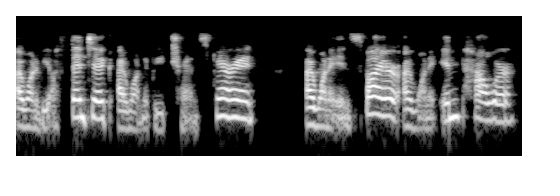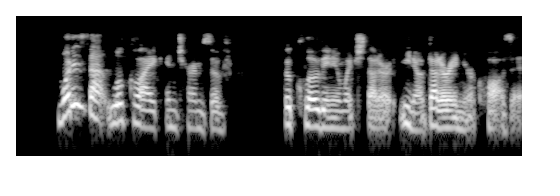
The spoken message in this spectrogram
I want to be authentic, I want to be transparent, I want to inspire, I want to empower. What does that look like in terms of the clothing in which that are you know that are in your closet?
